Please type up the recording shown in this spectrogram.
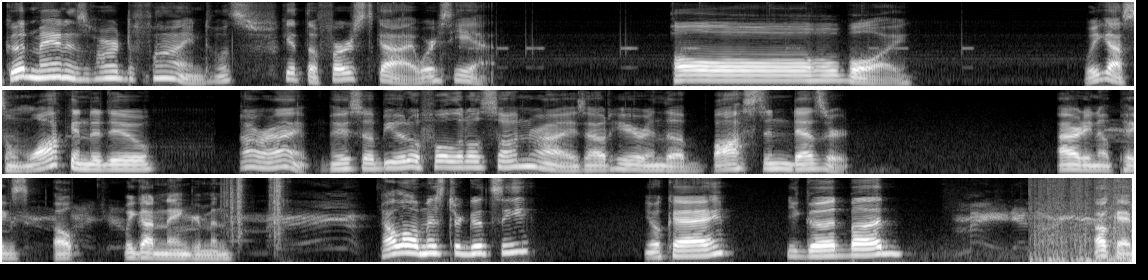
Good man is hard to find. Let's get the first guy. Where's he at? Oh boy. We got some walking to do. All right, it's a beautiful little sunrise out here in the Boston desert. I already know pigs. Oh, we got an angry man. Hello, Mr. Goodsey. You okay? You good, bud? Okay,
